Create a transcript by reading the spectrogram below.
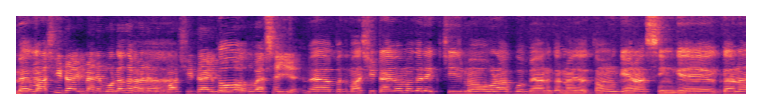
मैं बदमाशी टाइप मैंने बोला था पहले हाँ, बदमाशी टाइप तो- होगा तो वैसा ही है। मैं बदमाशी टाइप है मगर एक चीज़ मैं और आपको बयान करना चाहता हूँ कि ना सिंगे का ना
